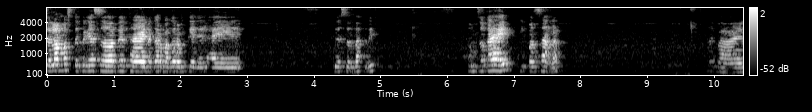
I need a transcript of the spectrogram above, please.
चला मस्तपैकी असं बेथायनं गरमागरम केलेलं आहे. बेसन भाकरी. तुमचं काय आहे? ती पण सांगा. बाय बाय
